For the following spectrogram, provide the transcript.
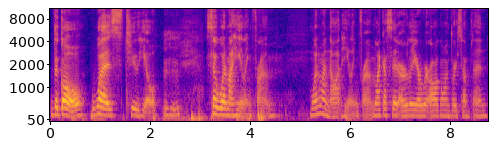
the goal was to heal. So what am I healing from? What am I not healing from? Like I said earlier, we're all going through something.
